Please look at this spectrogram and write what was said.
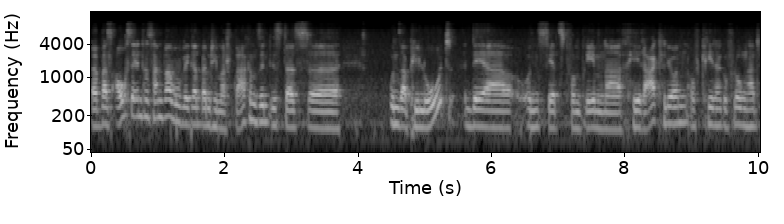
Äh, was auch sehr interessant war, wo wir gerade beim Thema Sprachen sind, ist, dass äh, unser Pilot, der uns jetzt von Bremen nach Heraklion auf Kreta geflogen hat,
